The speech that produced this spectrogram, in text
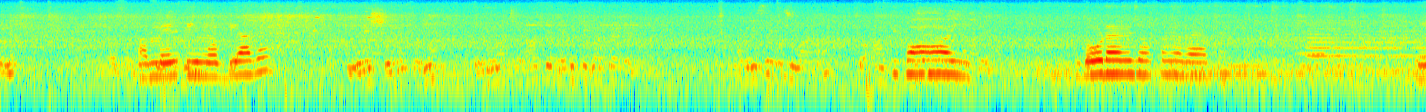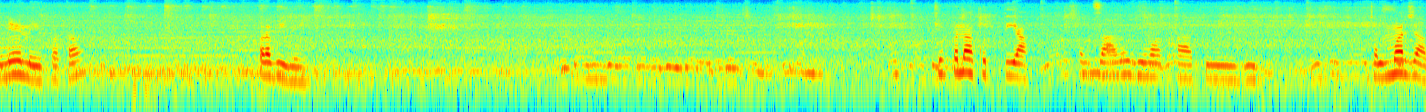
अब मेरी टीम अब भी आ गए। भाई, दो डैमेज ऑफ़र में गया था। इन्हें नहीं पता, पर अभी नहीं। चुप ना कुत्तिया सब ज़्यादा दिमाग खाती चल मर जा।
